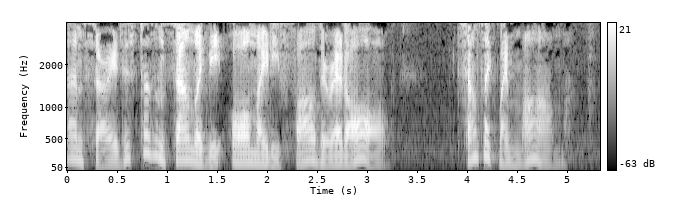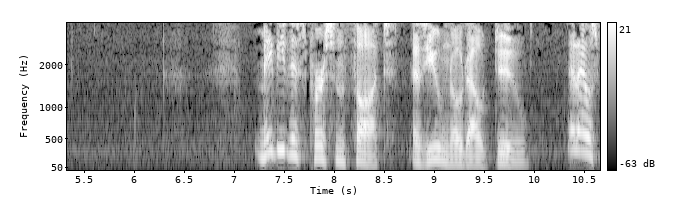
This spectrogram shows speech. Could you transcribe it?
I'm sorry, this doesn't sound like the Almighty Father at all. It sounds like my mom. Maybe this person thought, as you no doubt do, that I was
